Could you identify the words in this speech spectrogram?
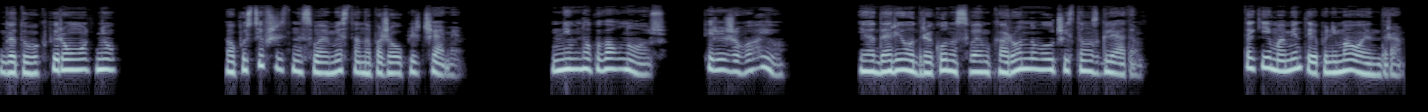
«Готова к первому дню?» Опустившись на свое место, она пожала плечами. «Немного волнуюсь, переживаю». И одарила дракона своим коронным лучистым взглядом, в такие моменты я понимала Эндера.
